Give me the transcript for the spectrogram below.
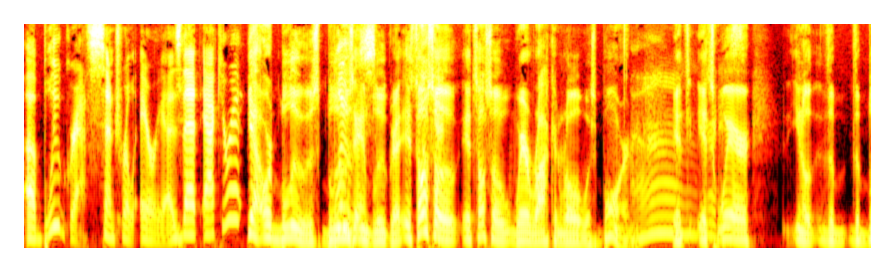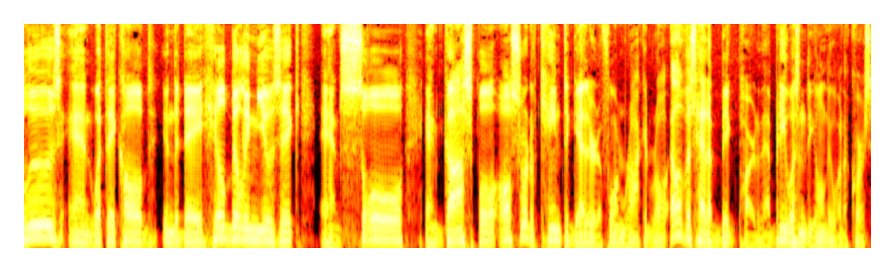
a bluegrass central area. Is that accurate? Yeah, or blues, blues, blues. and bluegrass. It's also okay. it's also where rock and roll was born. Ah, it's it's it where. Is you know the the blues and what they called in the day hillbilly music and soul and gospel all sort of came together to form rock and roll. Elvis had a big part of that, but he wasn't the only one, of course.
